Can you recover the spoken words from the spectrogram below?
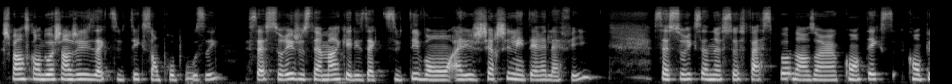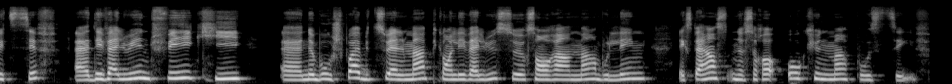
Je pense qu'on doit changer les activités qui sont proposées, s'assurer justement que les activités vont aller chercher l'intérêt de la fille, s'assurer que ça ne se fasse pas dans un contexte compétitif, euh, d'évaluer une fille qui euh, ne bouge pas habituellement puis qu'on l'évalue sur son rendement en bout l'expérience ne sera aucunement positive.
